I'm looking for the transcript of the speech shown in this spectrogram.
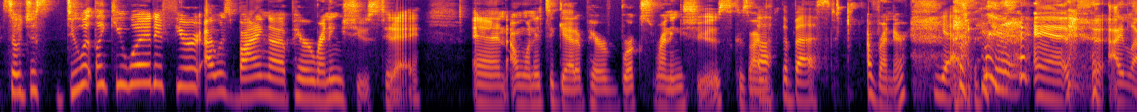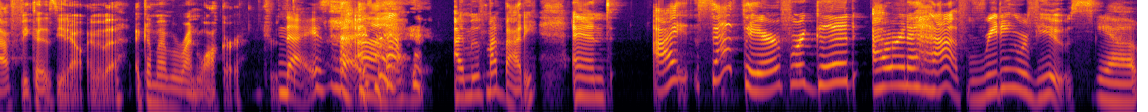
So just do it like you would if you're, I was buying a pair of running shoes today and I wanted to get a pair of Brooks running shoes because I'm Oh, the best. a runner. Yes. And I laugh because, you know, I'm a, I'm a run walker. truthfully. nice. Nice. Uh, I move my body and I sat there for a good hour and a half reading reviews yeah.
